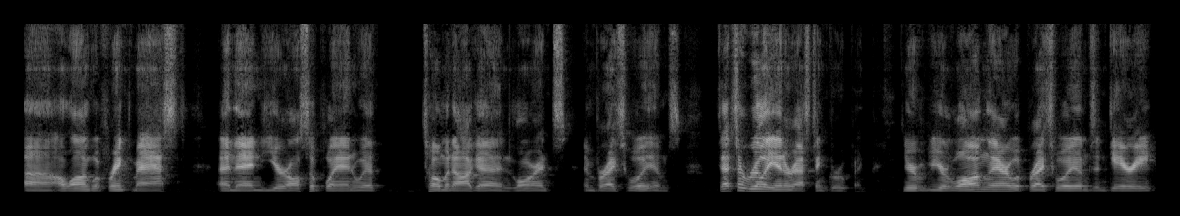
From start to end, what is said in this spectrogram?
uh, along with Rienk Mast, and then you're also playing with Tominaga and Lawrence and Brice Williams. That's a really interesting grouping. You're you're long there with Brice Williams and Gary.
